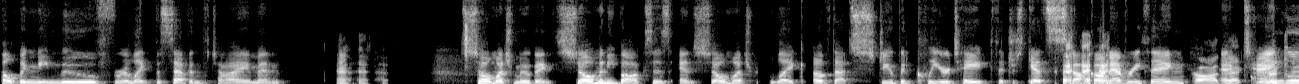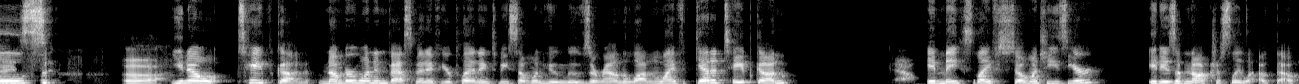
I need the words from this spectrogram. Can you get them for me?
helping me move for like the seventh time and so much moving, so many boxes, and so much like of that stupid clear tape that just gets stuck on everything God, and that tangles. You know, tape gun, number one investment if you're planning to be someone who moves around a lot in life, get a tape gun. Yeah. It makes life so much easier. It is obnoxiously loud though.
